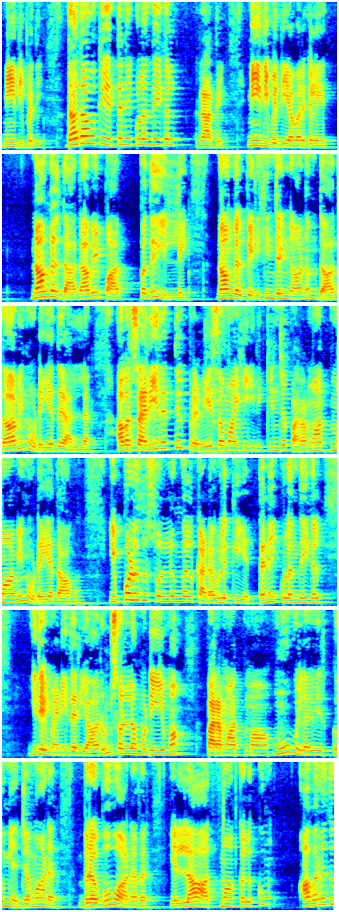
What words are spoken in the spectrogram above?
நீதிபதி தாதாவுக்கு எத்தனை குழந்தைகள்? ராதை நீதிபதி அவர்களே நாங்கள் தாதாவை பார்ப்பது இல்லை. நாங்கள் பெறுகின்ற ஞானம் தாதாவின் உடையது அல்ல. அவர் சரீரத்தில் பிரவேசமாகி இருக்கின்ற பரமாத்மாவின் உடையதாகும். இப்பொழுது சொல்லுங்கள் கடவுளுக்கு எத்தனை குழந்தைகள்? இதை மனிதர் யாரும் சொல்ல முடியுமா? பரமாத்மா மூவிலவிற்கும் எஜமானர் பிரபுவானவர். எல்லா ஆத்மாக்களுக்கும் அவரது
